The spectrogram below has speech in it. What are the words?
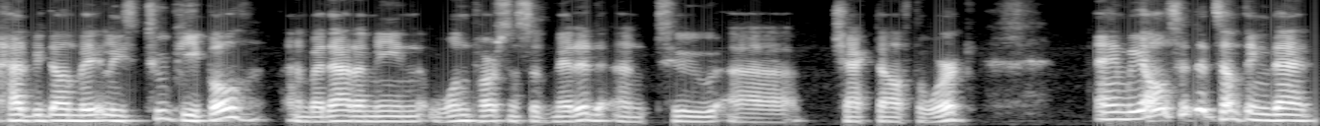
had to be done by at least two people, and by that I mean one person submitted and two uh, checked off the work. And we also did something that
